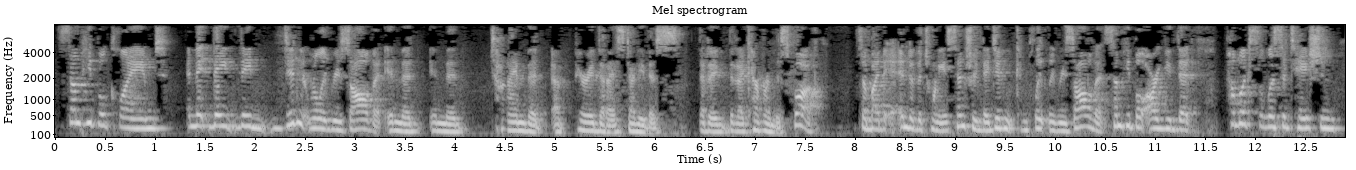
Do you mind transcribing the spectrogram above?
Some people claimed, and they, they, they didn't really resolve it in the in the time that uh, period that I study this that I that I cover in this book. So by the end of the 20th century, they didn't completely resolve it. Some people argued that public solicitation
